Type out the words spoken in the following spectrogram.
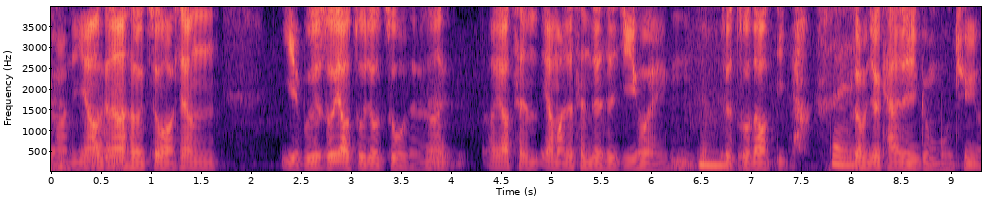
对吧？你要跟他合作，好像也不是说要做就做的，是那要趁，要么就趁这次机会，嗯，就做到底啊。对，所以我们就开了一个模具，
